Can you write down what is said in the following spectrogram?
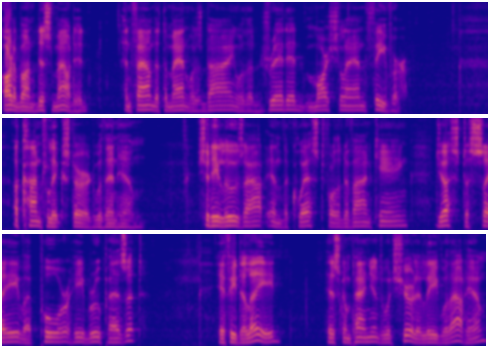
Artaban dismounted and found that the man was dying with a dreaded marshland fever. A conflict stirred within him. Should he lose out in the quest for the divine king just to save a poor Hebrew peasant? If he delayed, his companions would surely leave without him,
